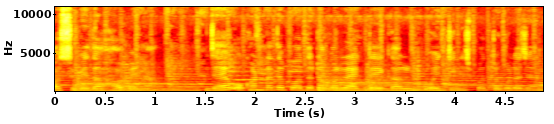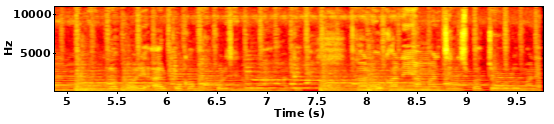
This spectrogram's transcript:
অসুবিধা হবে না। যাই হোক ওখানটাতে পর্দাটা করার একটাই কারণ ওই জিনিসপত্রগুলো যেন না নোংরা পড়ে আর পোকামাকড় যেন না হাঁটে। কারণ ওখানেই আমার জিনিসপত্রগুলো মানে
